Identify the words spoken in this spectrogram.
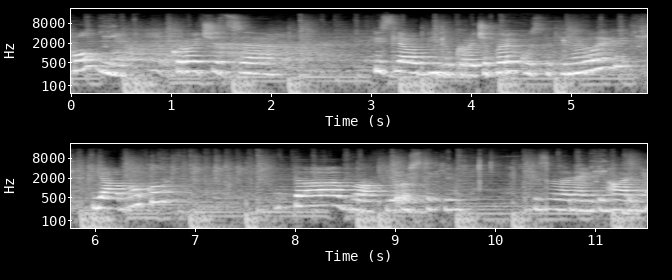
полдник. Коротше, це після обіду, коротше, перекус такий невеликий, яблуко та вафлі ось такі зелененькі, гарні.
